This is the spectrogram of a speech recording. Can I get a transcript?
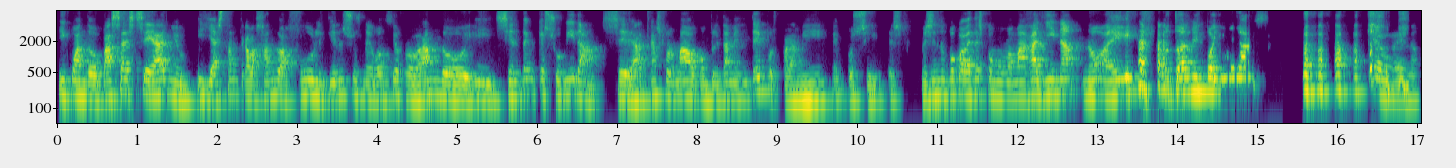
Y cuando pasa ese año y ya están trabajando a full y tienen sus negocios rodando y sienten que su vida se ha transformado completamente, pues para mí, eh, pues sí, me siento un poco a veces como mamá gallina, ¿no? Ahí con todas mis polluelas Qué bueno.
